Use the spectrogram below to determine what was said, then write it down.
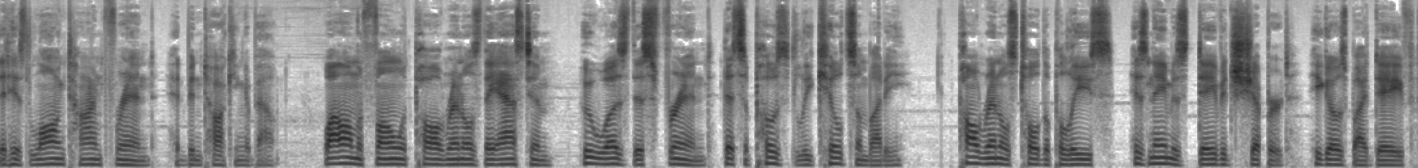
that his longtime friend had been talking about. While on the phone with Paul Reynolds, they asked him who was this friend that supposedly killed somebody. Paul Reynolds told the police his name is David Shepard. He goes by Dave.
